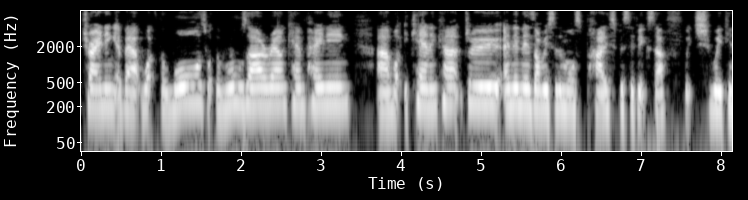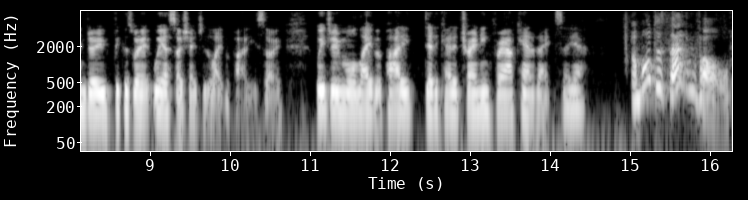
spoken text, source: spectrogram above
training about what the laws, what the rules are around campaigning, um, what you can and can't do, and then there's obviously the more party specific stuff which we can do because we're we are associated to the Labor Party. So we do more Labor Party dedicated training for our candidates. So yeah. And what does that involve?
